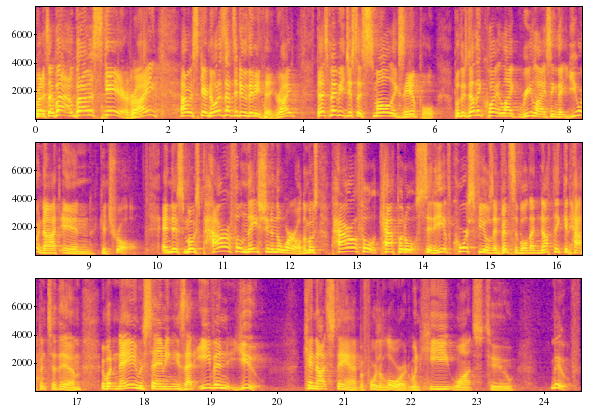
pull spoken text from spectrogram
what it's like. But, but I was scared, right? I was scared. No, what does that have to do with anything, right? That's maybe just a small example, but there's nothing quite like realizing that you are not in control. And this most powerful nation in the world, the most powerful capital city, of course, feels invincible, that nothing can happen to them. And what Nahum is saying is that even you cannot stand before the Lord when he wants to move.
